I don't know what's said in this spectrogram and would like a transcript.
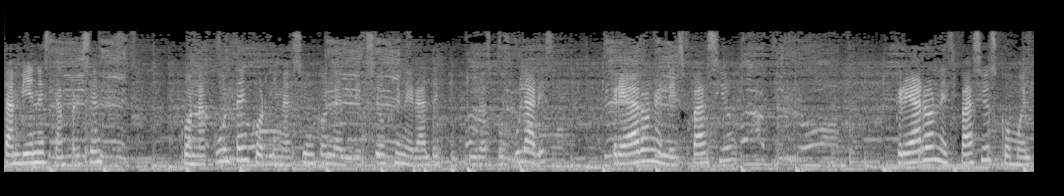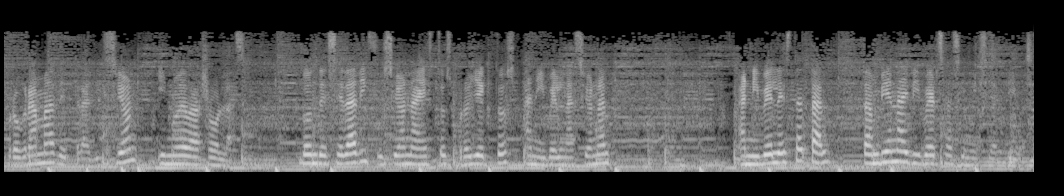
también están presentes. Conaculta, en coordinación con la Dirección General de Culturas Populares, crearon el espacio crearon espacios como el programa de tradición y nuevas rolas, donde se da difusión a estos proyectos a nivel nacional. A nivel estatal también hay diversas iniciativas.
